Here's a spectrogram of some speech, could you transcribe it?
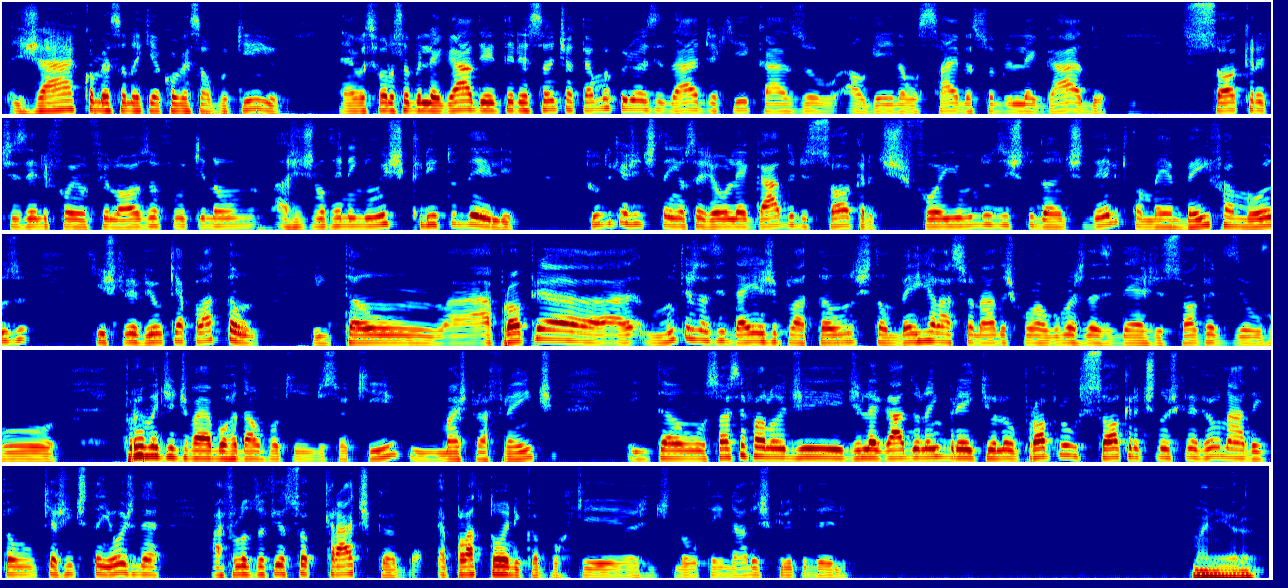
já começando aqui a conversar um pouquinho, é, você falou sobre legado e é interessante até uma curiosidade aqui, caso alguém não saiba sobre legado. Sócrates ele foi um filósofo que não a gente não tem nenhum escrito dele tudo que a gente tem, ou seja, o legado de Sócrates foi um dos estudantes dele, que também é bem famoso, que escreveu que é Platão. Então, a própria muitas das ideias de Platão estão bem relacionadas com algumas das ideias de Sócrates. Eu vou provavelmente a gente vai abordar um pouquinho disso aqui mais para frente. Então, só você falou de, de legado, eu lembrei que o próprio Sócrates não escreveu nada. Então, o que a gente tem hoje, né, a filosofia socrática é platônica, porque a gente não tem nada escrito dele. Maneiro.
